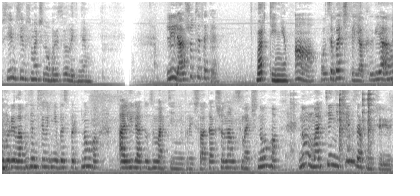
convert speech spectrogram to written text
Всім всім смачного і з Великднем. Ліля, а що це таке? Мартіні. А, оце бачите як. Я говорила, будемо сьогодні без спиртного, а Ліля тут з Мартіні прийшла. Так що нам смачного. Ну, Мартіні чим закусують?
